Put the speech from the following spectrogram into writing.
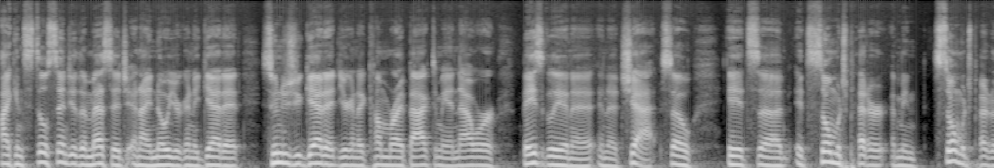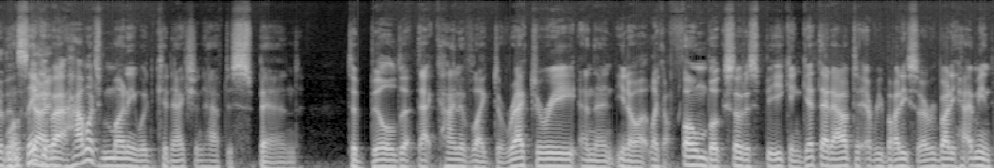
I can still send you the message, and I know you're going to get it. As soon as you get it, you're going to come right back to me, and now we're basically in a in a chat. So it's uh, it's so much better. I mean, so much better than Well, think about how much money would Connection have to spend to build that, that kind of like directory and then you know like a phone book so to speak and get that out to everybody so everybody ha- I mean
